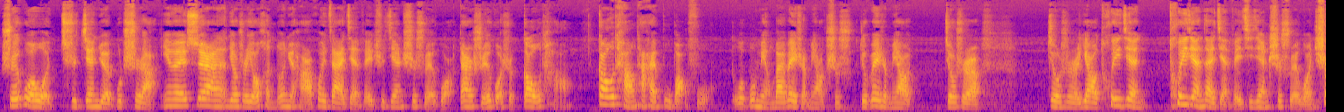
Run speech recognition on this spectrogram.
水果我是坚决不吃的，因为虽然就是有很多女孩会在减肥期间吃水果，但是水果是高糖，高糖它还不饱腹。我不明白为什么要吃，就为什么要就是就是要推荐推荐在减肥期间吃水果。你吃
